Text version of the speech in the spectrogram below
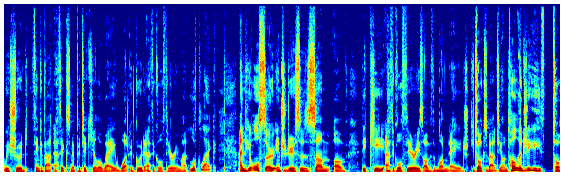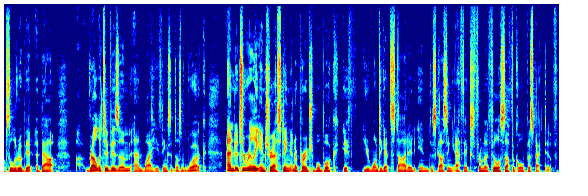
we should think about ethics in a particular way, what a good ethical theory might look like. And he also introduces some of the key ethical theories of the modern age. He talks about deontology, he talks a little bit about uh, relativism and why he thinks it doesn't work. And it's a really interesting and approachable book if you want to get started in discussing ethics from a philosophical perspective.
